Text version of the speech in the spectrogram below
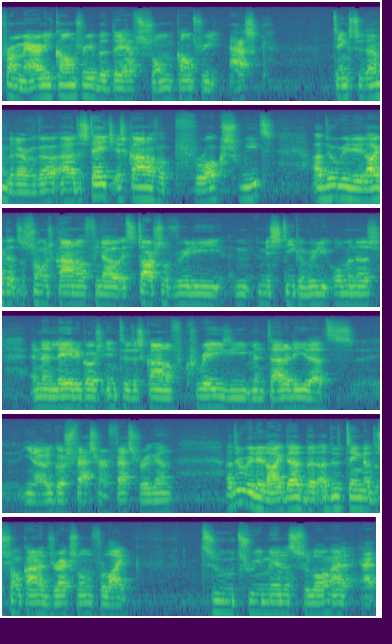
primarily country, but they have some country-esque things to them, but there we go. Uh, the stage is kind of a prog suite. I do really like that the song is kind of, you know, it starts off really mystique and really ominous and then later goes into this kind of crazy mentality that's, you know, it goes faster and faster again. I do really like that, but I do think that the song kind of drags on for like two, three minutes too long. I, I,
